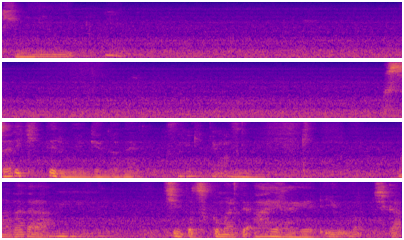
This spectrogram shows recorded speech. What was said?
君。腐りきってる人間だね、腐り切ってます、まあだからうんチンポ突っ込まれて「あへあへ」言うのしか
